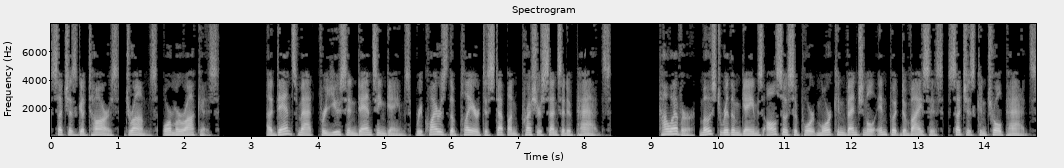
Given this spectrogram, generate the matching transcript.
such as guitars, drums, or maracas. A dance mat, for use in dancing games, requires the player to step on pressure-sensitive pads. However, most rhythm games also support more conventional input devices, such as control pads.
